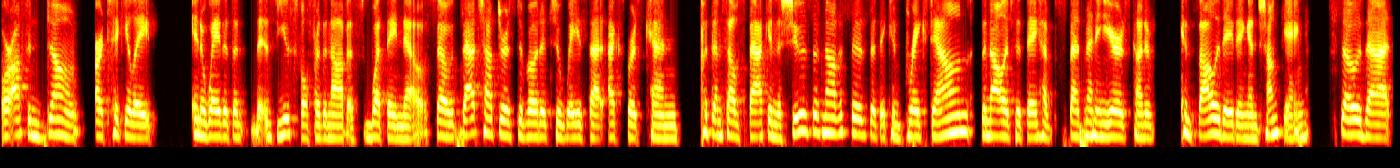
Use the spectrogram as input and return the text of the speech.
or often don't articulate in a way that, the, that is useful for the novice what they know. So that chapter is devoted to ways that experts can put themselves back in the shoes of novices, that they can break down the knowledge that they have spent many years kind of consolidating and chunking so that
